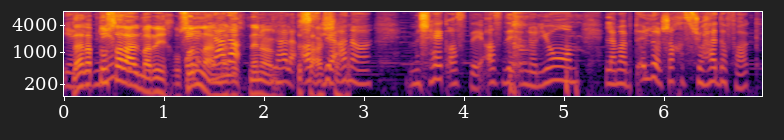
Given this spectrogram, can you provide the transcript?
يعني لا لا بتوصل على المريخ. وصلنا إيه، على لا، المريخ. 22 لا لا قصدي 19 أنا مش هيك قصدي. قصدي إنه اليوم لما بتقول له الشخص شو هدفك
